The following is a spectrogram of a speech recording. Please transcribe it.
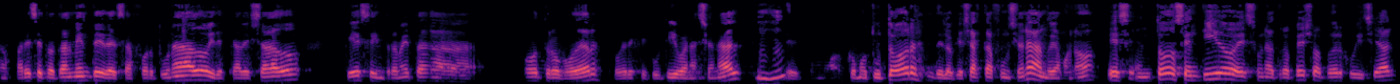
Nos parece totalmente desafortunado y descabellado que se intrometa otro poder, poder ejecutivo nacional, eh, como, como, tutor de lo que ya está funcionando, digamos, ¿no? Es en todo sentido es un atropello al poder judicial,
